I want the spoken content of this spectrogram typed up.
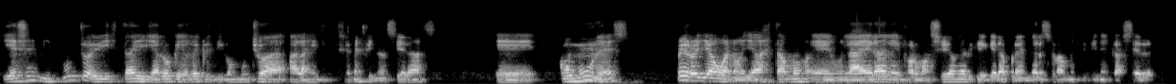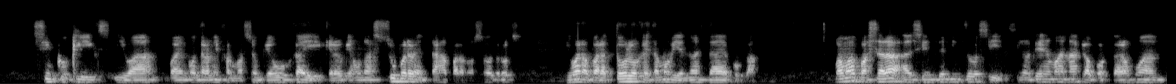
Y ese es mi punto de vista y algo que yo le critico mucho a, las instituciones financieras eh, comunes, pero ya bueno, ya estamos en la era de la información, el que quiera aprender solamente tiene que hacer cinco clics y va, va a encontrar la información que busca y creo que es una súper ventaja para nosotros y bueno, para todos los que estamos viendo en esta época. Vamos a pasar al siguiente mito, si, si no tienes más nada que aportar, Juan,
